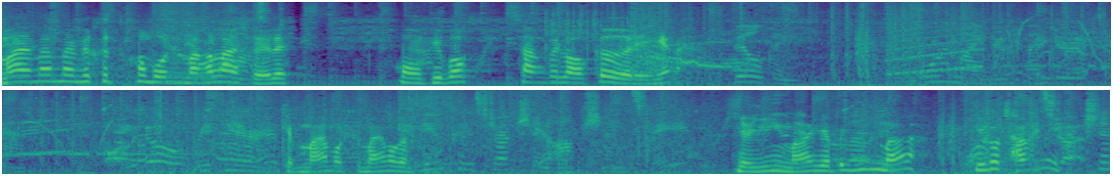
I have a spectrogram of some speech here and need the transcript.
ไม่ไม่ไม่ไม่ขึ้นข้างบนมาข้างล่างเฉยเลยโอ้พี่บอกสร้างไปรอเกอร์อะไรอย่างเงี้ย Building. Ore miner under attack. On the go. Repairing. เก็บไม้หมดเก็บไม้หมดกัน New construction options. อย่ายิงหมาอย่าไปยิงหมายิงรถถังนี่ Construction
